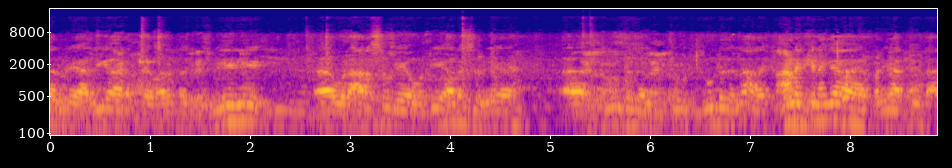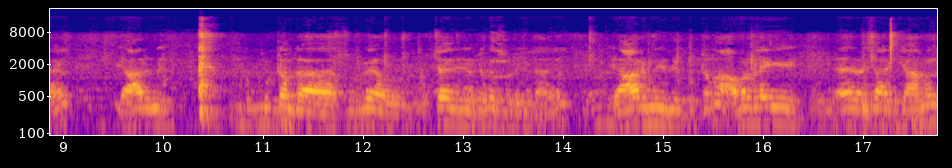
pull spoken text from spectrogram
தன்னுடைய அதிகாரத்தை வருவதற்கு மீறி ஒரு அரசுடைய ஒன்றிய அரசுடைய தூண்டுதல் தூண்டுதல் அதை காணக்கிணங்க பணியாற்றுகிறார்கள் யாருமே குற்றம் சுவே- உச்ச நீதிமன்றமே சொல்லுகிறார்கள் யார் மீது குற்றமோ அவர்களை விசாரிக்காமல்.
